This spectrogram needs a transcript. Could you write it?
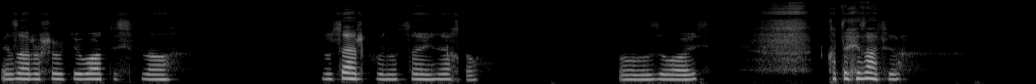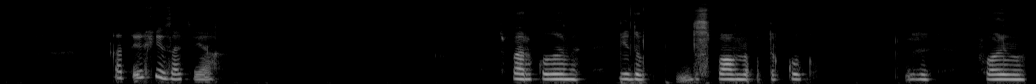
І зараз ще вдіватись на до церкви на цей як там воно називається. Катехізацію. Катехізація. Тепер, коли ми їдемо до спавну таку з- файну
